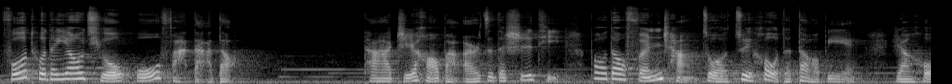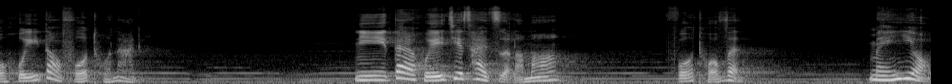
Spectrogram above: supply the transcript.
佛陀的要求无法达到，他只好把儿子的尸体抱到坟场做最后的道别，然后回到佛陀那里。你带回芥菜籽了吗？佛陀问。没有，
